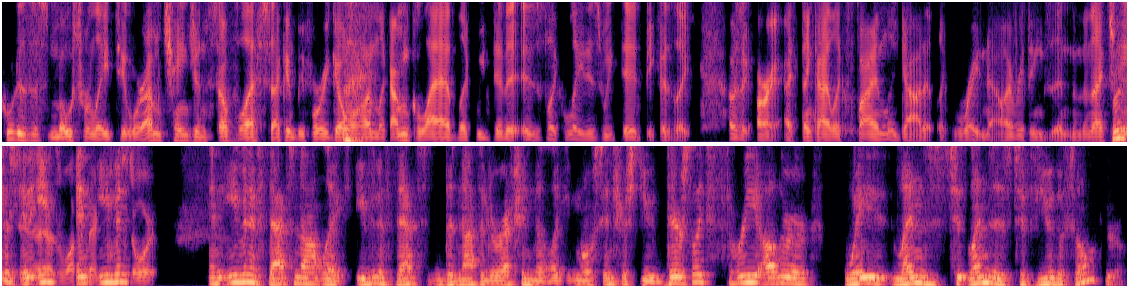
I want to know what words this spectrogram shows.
who does this most relate to? Where i'm changing stuff last second before we go on. Like i'm glad like we did it as like late as we did because like i was like all right i think i like finally got it like right now. Everything's in. And then i changed Listen, it and and i was walking back to even- the store. and even if that's not like even if that's the not the direction that like most interests you there's like three other way lenses to lenses to view the film through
